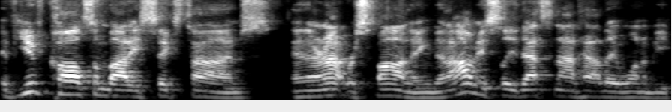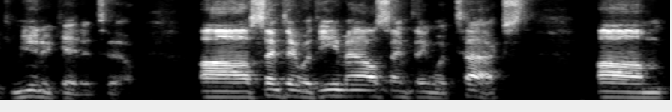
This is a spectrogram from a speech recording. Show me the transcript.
if you've called somebody six times and they're not responding, then obviously that's not how they want to be communicated to. Uh, same thing with email, same thing with text. Um,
